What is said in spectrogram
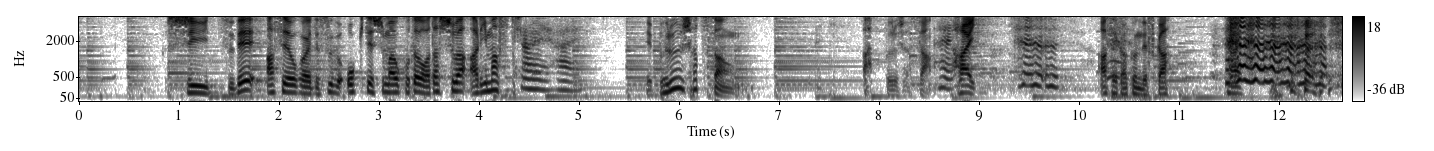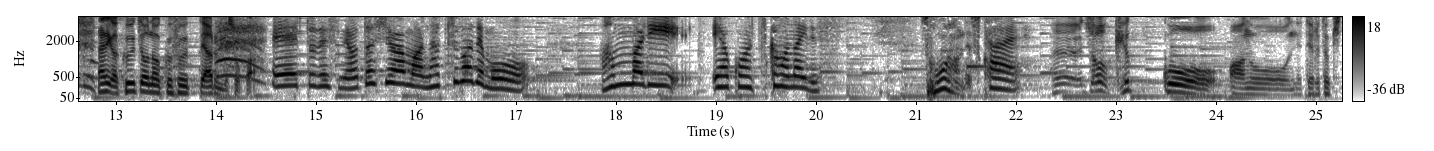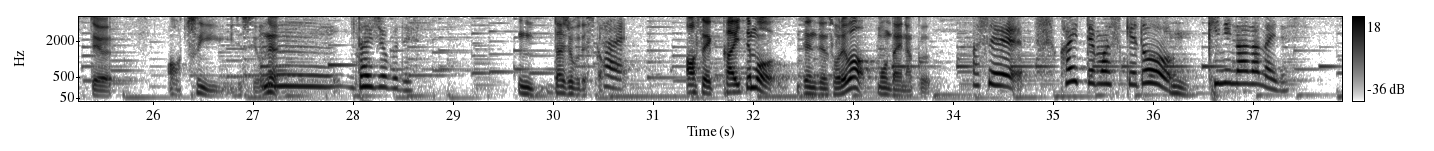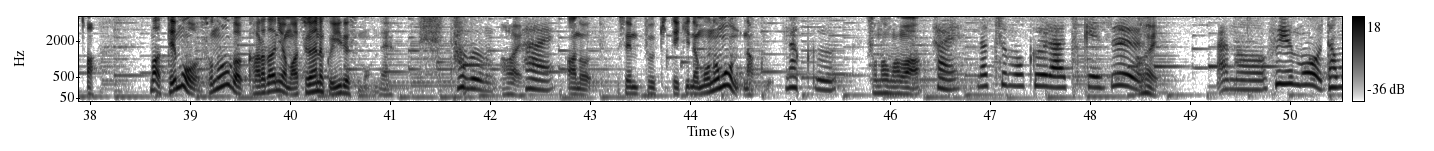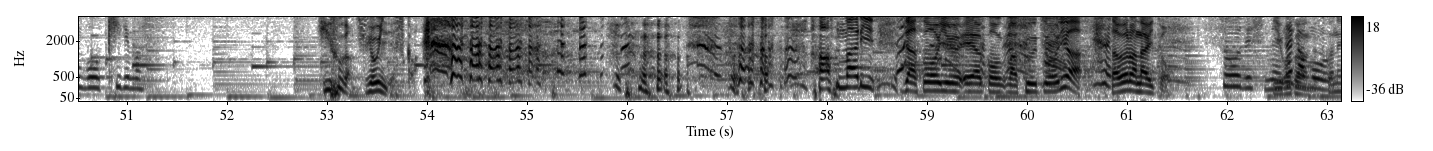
シーツで汗をかいてすぐ起きてしまうことが私はありますと。はいはい。えブルーシャツさんあブルーシャツさん。は、はい。い 汗かくんですか、はい、何か空調の工夫ってあるんでしょうか？えー、っとですね私はまあ夏場でもあんまりエアコンは使わないです。そうなんですか、はい。えーじゃあ結構あの寝てる時って暑いですよね？ん大丈夫です。うん大丈夫ですか、はい。汗かいても全然それは問題なく。汗かいてますけど、うん。気にならないですあまあでもその方が体には間違いなくいいですもんね。多分はい。はい、あの扇風機的なものもなく。なく。そのまま。はい。夏もクーラーつけず、はい。あの冬も暖房切ります。皮膚が強いんですか？あんまりじゃあそういうエアコン、まあ、空調には頼らないと。そうですね。いうことなんかもう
